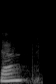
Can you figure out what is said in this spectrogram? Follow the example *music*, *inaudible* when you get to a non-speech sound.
시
